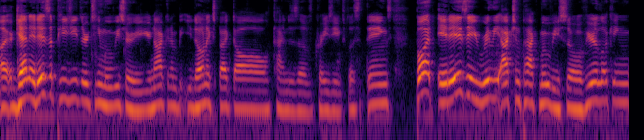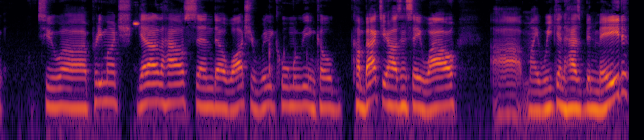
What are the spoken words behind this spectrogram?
Uh, again, it is a PG thirteen movie, so you're not gonna be you don't expect all kinds of crazy explicit things, but it is a really action packed movie. So if you're looking to uh, pretty much get out of the house and uh, watch a really cool movie and co- come back to your house and say, wow, uh, my weekend has been made.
